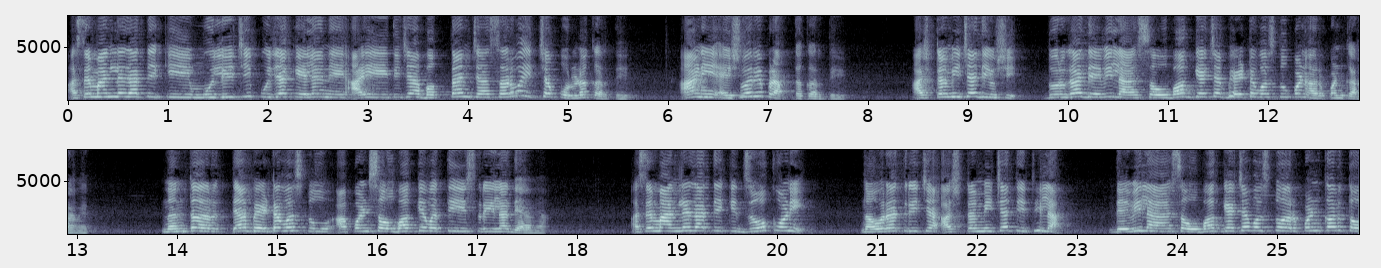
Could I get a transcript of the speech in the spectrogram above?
असे मानले जाते की मुलीची पूजा केल्याने आई तिच्या भक्तांच्या सर्व इच्छा पूर्ण करते आणि ऐश्वर प्राप्त करते. अष्टमीच्या दिवशी दुर्गा देवीला सौभाग्याच्या भेटवस्तू पण अर्पण कराव्यात. नंतर त्या भेटवस्तू आपण सौभाग्यवती स्त्रीला द्याव्या. असे मानले जाते की जो कोणी नवरात्रीच्या अष्टमीच्या तिथीला देवीला सौभाग्याच्या वस्तू अर्पण करतो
